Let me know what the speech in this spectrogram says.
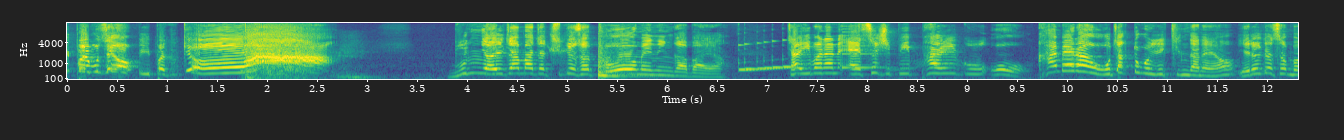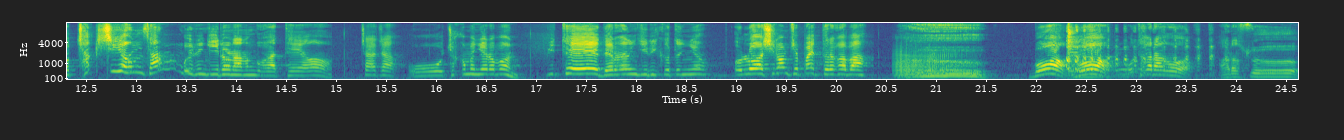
이빨 보세요 이빨 극혐 와! 문 열자마자 죽여서 도어맨인가봐요. 자 이번에는 SCP-895 카메라 오작동을 일으킨다네요. 예를 들어서 뭐 착시 현상 뭐 이런 게 일어나는 것 같아요. 자자 오 잠깐만 여러분 밑에 내려가는 길이 있거든요. 올라와 실험체 빨리 들어가봐. 뭐 뭐 어떡하라고? 알았어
